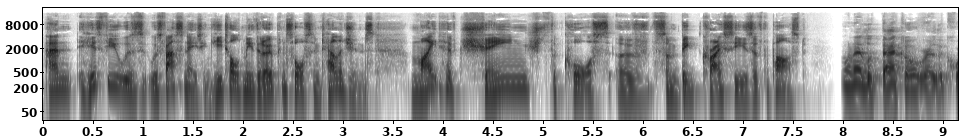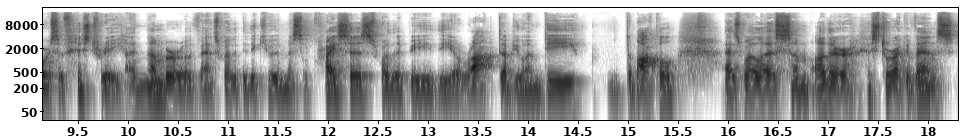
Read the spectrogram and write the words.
and his view was, was fascinating. He told me that open source intelligence might have changed the course of some big crises of the past. When I look back over the course of history, a number of events, whether it be the Cuban Missile Crisis, whether it be the Iraq WMD debacle, as well as some other historic events,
